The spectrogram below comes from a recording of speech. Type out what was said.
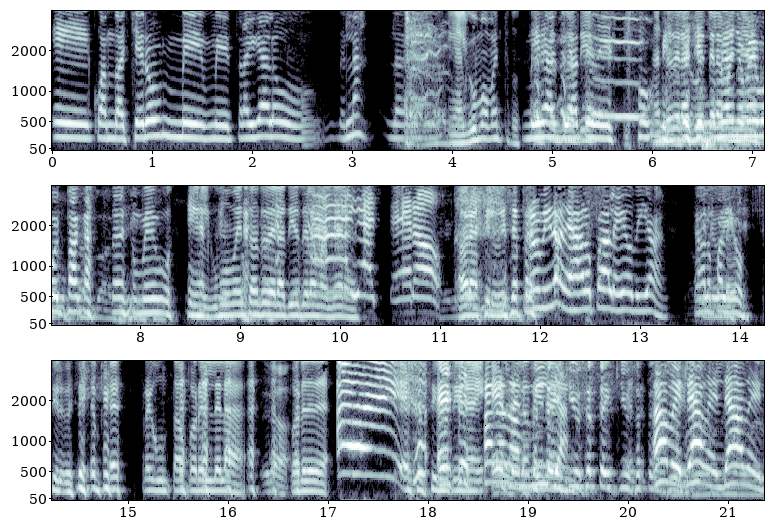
eh, cuando Achero me, me traiga los. ¿Verdad? La- En algún momento. mira, antes de las olvídate 10 de esto. Antes de las 10 de la mañana. Yo me voy para casa, yo me voy. En algún momento antes de las 10 de la mañana. Achero. Ahora, si lo hubiese Pero mira, déjalo para Leo, Díaz. Déjalo si para le Leo. hubiese, si le hubiese pre- preguntado por el de la. Por el de la- ¡Ay! Ese sí lo Ese tiene ahí. sale a Ese la milla. Thank you, ese thank you, A ver, déjame ver, déjame ver.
